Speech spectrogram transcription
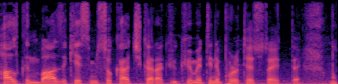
halkın bazı kesimi sokağa çıkarak hükümetini protesto etti. Bu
